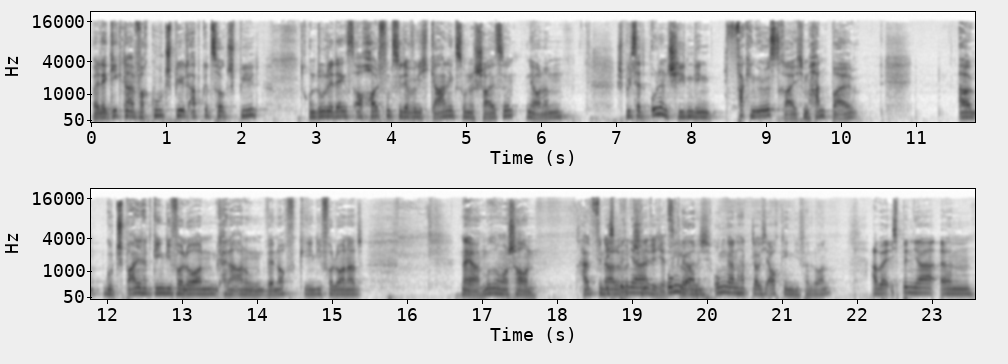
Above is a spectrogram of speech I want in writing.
weil der Gegner einfach gut spielt, abgezockt spielt und du dir denkst, auch heute funktioniert ja wirklich gar nichts, so eine Scheiße. Ja, und dann spielst halt unentschieden gegen fucking Österreich im Handball. Aber gut, Spanien hat gegen die verloren, keine Ahnung, wer noch gegen die verloren hat. Naja, muss man mal schauen. Halbfinale wird ja schwierig jetzt, Ungarn. Ungarn hat, glaube ich, auch gegen die verloren. Aber ich bin ja, ähm,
